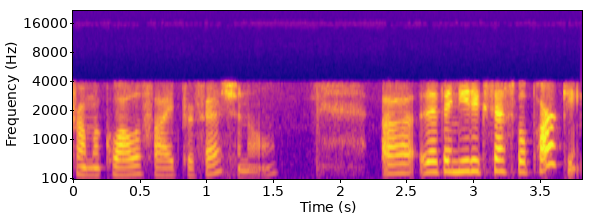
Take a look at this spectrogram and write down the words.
from a qualified professional uh, that they need accessible parking.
